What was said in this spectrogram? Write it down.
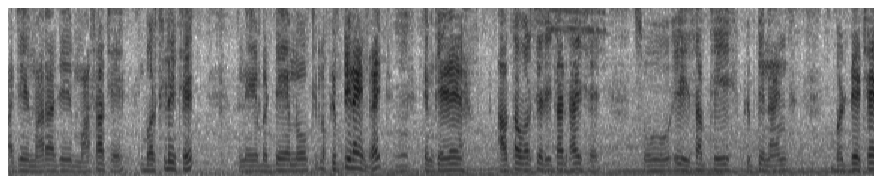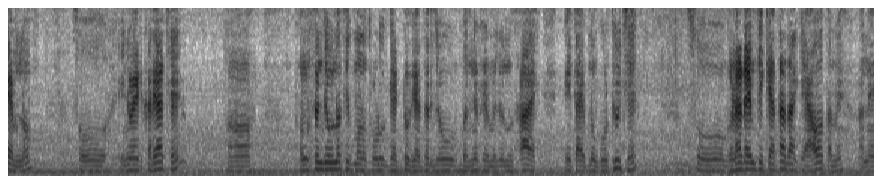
આજે મારા જે માસા છે બર્થડે છે અને બર્થડે એમનો કેટલો? ફિફ્ટી નાઇન રાઈટ કેમ કે આવતા વર્ષે રિટાયર થાય છે. સો એ હિસાબથી ફિફ્ટી નાઇન્થ બર્થડે છે એમનો. સો ઇન્વાઇટ કર્યા છે. ફંક્શન જેવું નથી પણ થોડું ગેટ ટુગેધર જેવું બંને ફેમિલીનું થાય એ ટાઈપનું ગોઠવ્યું છે. સો ઘણા ટાઈમથી કહેતા હતા કે આવો તમે. અને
